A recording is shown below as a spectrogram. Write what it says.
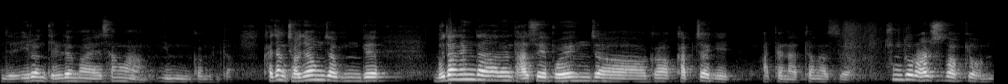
이제 이런 딜레마의 상황인 겁니다. 가장 전형적인 게 무단횡단하는 다수의 보행자가 갑자기 앞에 나타났어요. 충돌을 할 수밖에 없-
